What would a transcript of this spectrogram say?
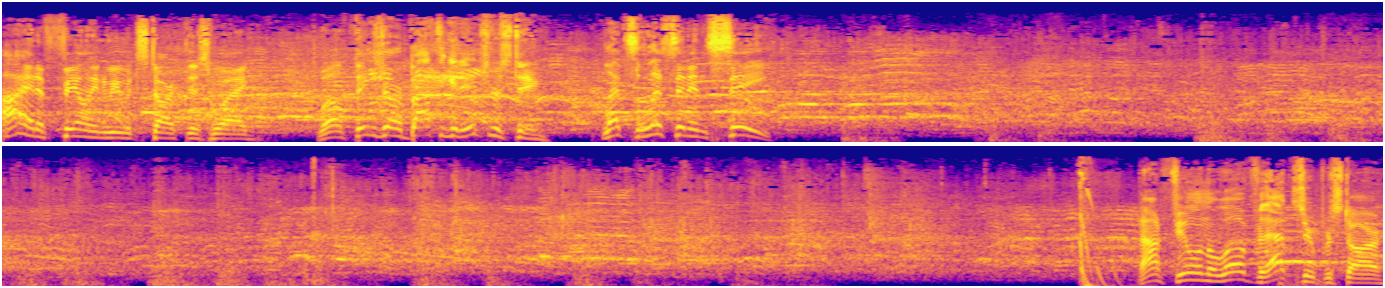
I had a feeling we would start this way. Well, things are about to get interesting. Let's listen and see. Not feeling the love for that superstar.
